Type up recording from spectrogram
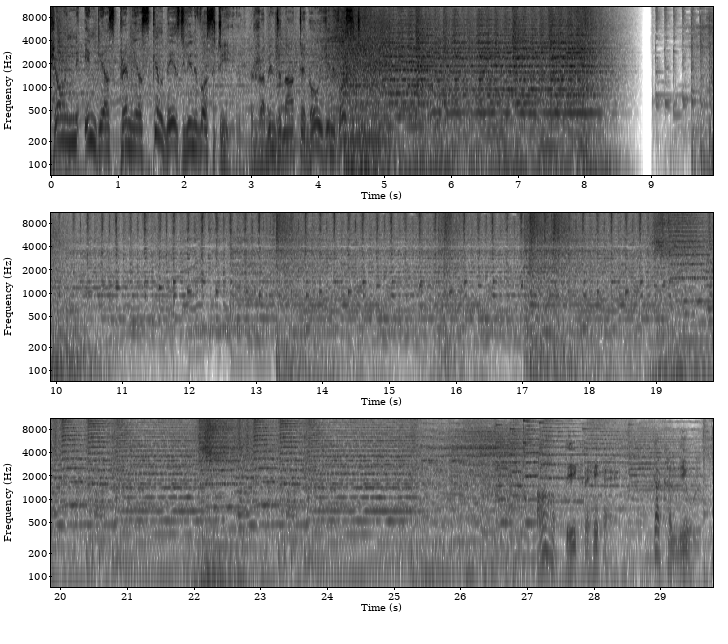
Join India's premier skill-based university, Rabindranath Tagore University. आप देख रहे हैं दखल news.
